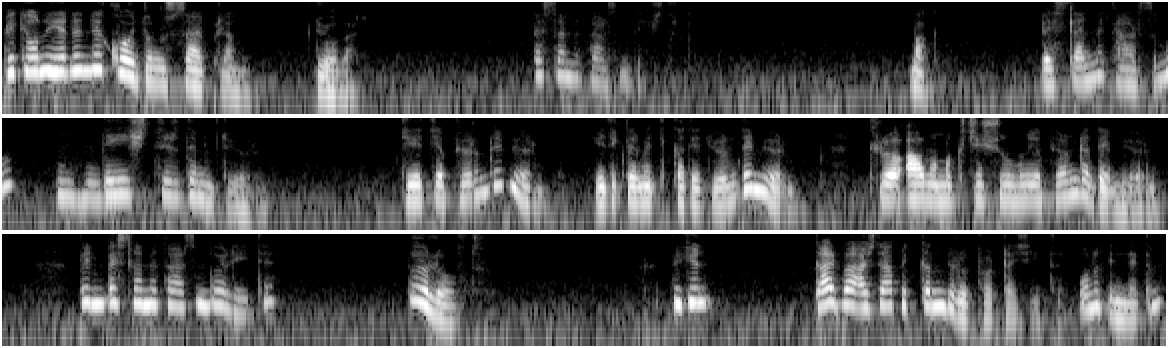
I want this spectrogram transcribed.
Peki onun yerine ne koydunuz Serpil Hanım? Diyorlar. Beslenme tarzımı değiştirdim. Bak beslenme tarzımı değiştirdim diyorum. Diyet yapıyorum demiyorum. Yediklerime dikkat ediyorum demiyorum. Kilo almamak için şunu bunu yapıyorum da demiyorum. Benim beslenme tarzım böyleydi. Böyle oldu. Bir gün galiba Ajda Pekkan'ın bir röportajıydı. Onu dinledim.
